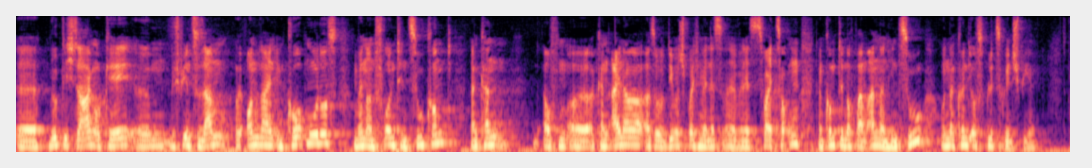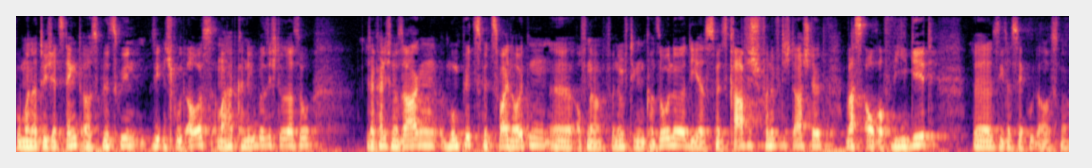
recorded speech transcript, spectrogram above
wirklich sagen, okay, ähm, wir spielen zusammen online im Koop-Modus und wenn noch ein Freund hinzukommt, dann kann auf äh, kann einer, also dementsprechend, wenn jetzt, äh, wenn jetzt zwei zocken, dann kommt der noch beim anderen hinzu und dann können die auf Splitscreen spielen. Wo man natürlich jetzt denkt, oh, Splitscreen sieht nicht gut aus, man hat keine Übersicht oder so. Da kann ich nur sagen, Mumpitz mit zwei Leuten äh, auf einer vernünftigen Konsole, die das mit grafisch vernünftig darstellt, was auch auf Wii geht, äh, sieht das sehr gut aus. Ne?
